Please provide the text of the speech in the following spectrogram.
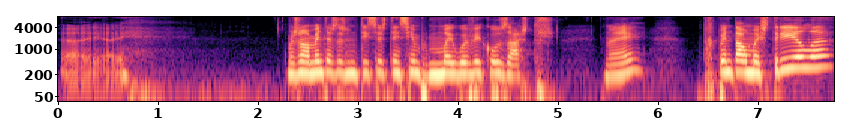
Ai, ai. Mas normalmente estas notícias têm sempre meio a ver com os astros, não é? De repente há uma estrela,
